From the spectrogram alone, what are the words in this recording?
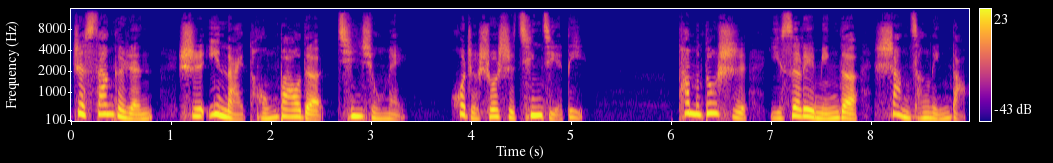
这三个人是一奶同胞的亲兄妹，或者说是亲姐弟，他们都是以色列民的上层领导。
